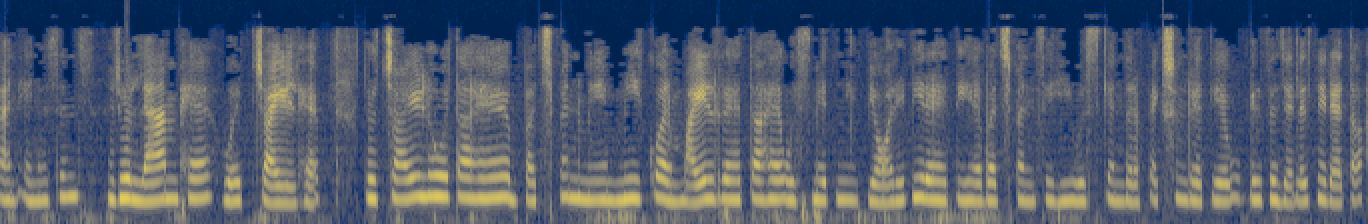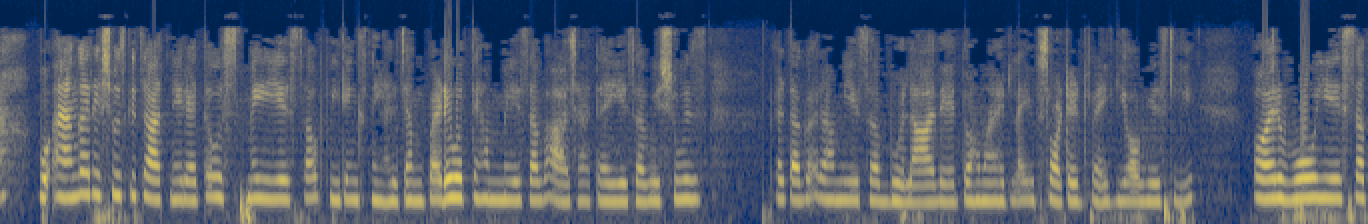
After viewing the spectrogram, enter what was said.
एंड इनोसेंस जो लैम्ब है, वो एक चाइल्ड है। जो चाइल्ड होता है, बचपन में मीक और माइल्ड रहता है, उसमें इतनी प्योरिटी रहती है, बचपन से ही उसके अंदर अफेक्शन रहती है, वो किसी से जेलस नहीं रहता, वो एंगर इश्यूज़ के साथ नहीं रहता, उसमें ये सब फीलिंग्स नहीं जब हम बड़े होते हैं, हमें ये सब आ जाता है, ये सब इश्यूज़ बट अगर हम ये सब भुला दें तो हमारी लाइफ सॉर्टेड रहेगी ऑब्वियसली और वो ये सब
